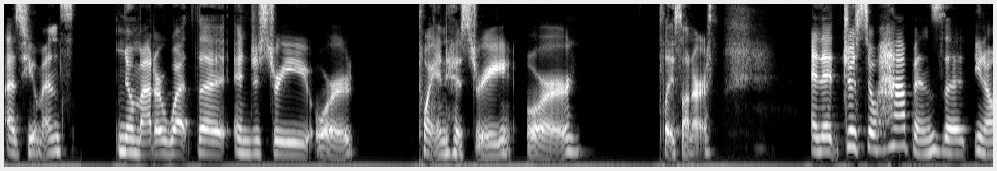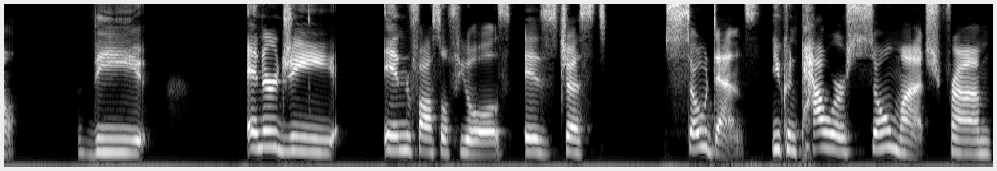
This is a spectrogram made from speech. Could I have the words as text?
as humans no matter what the industry or point in history or place on earth. And it just so happens that, you know, the energy in fossil fuels is just so dense. You can power so much from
